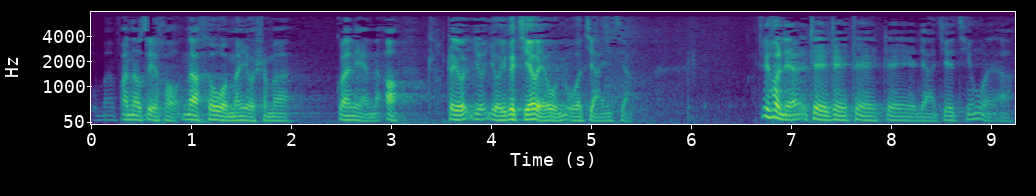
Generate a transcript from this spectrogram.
我们翻到最后，那和我们有什么关联呢？啊，这有有有一个结尾，我我讲一讲。最后两这这这这两节经文啊，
